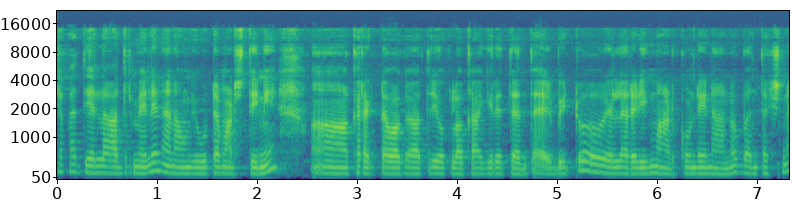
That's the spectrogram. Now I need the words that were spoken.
ಚಪಾತಿ ಎಲ್ಲ ಆದ್ರ ಮೇಲೆ ನಾನು ಅವನಿಗೆ ಊಟ ಮಾಡಿಸ್ತೀನಿ. ಕರೆಕ್ಟ್ ಅವಾಗ ತ್ರೀ ಓ ಕ್ಲಾಕ್ ಆಗಿರುತ್ತೆ ಅಂತ ಹೇಳ್ಬಿಟ್ಟು ಎಲ್ಲ ರೆಡಿ ಮಾಡಿಕೊಂಡೆ ನಾನು ಬಂದ ತಕ್ಷಣ.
